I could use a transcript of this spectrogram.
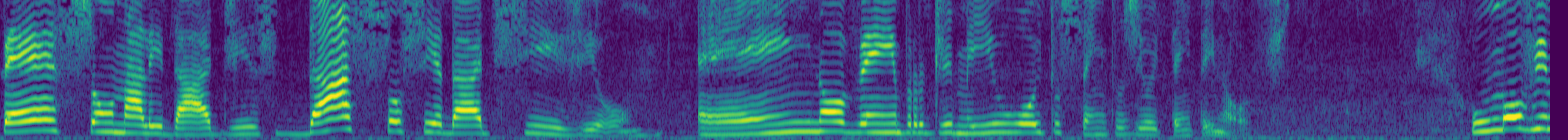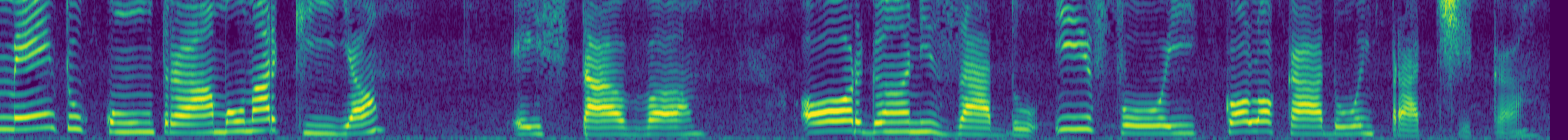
personalidades da sociedade civil em novembro de 1889. O movimento contra a monarquia estava organizado e foi colocado em prática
